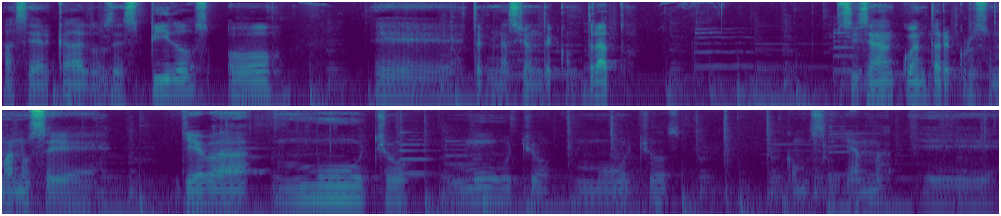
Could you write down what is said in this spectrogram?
acerca de los despidos o terminación de contrato. Si se dan cuenta, recursos humanos se lleva mucho, mucho, muchos, ¿cómo se llama? Eh,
